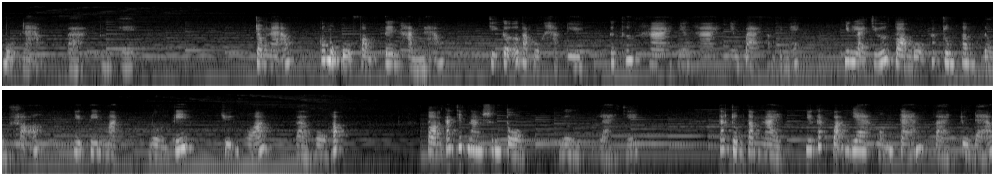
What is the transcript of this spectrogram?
bộ não và tư thế. Trong não có một bộ phận tên hành não, chỉ cỡ bằng một hạt điều, kích thước 2 x 2 x 3 cm, nhưng lại chứa toàn bộ các trung tâm đầu sỏ như tim mạch, nội tiết, chuyển hóa và hô hấp. Toàn các chức năng sinh tồn ngừng là chết. Các trung tâm này như các quản gia mẫn cán và chu đáo.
